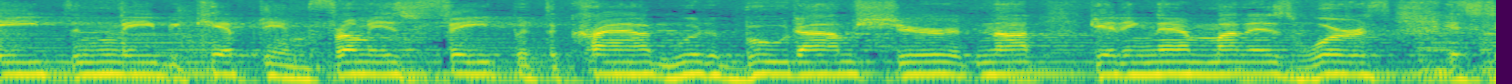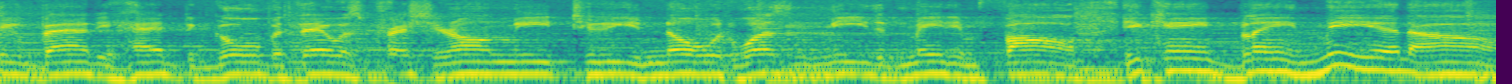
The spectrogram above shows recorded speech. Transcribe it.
eighth and maybe kept him from his fate, but the crowd would have booed, I'm sure, at not getting their money's worth. It's too bad he had to go, but there was pressure on me too. You know it wasn't me that made him fall. You can't blame me at all.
